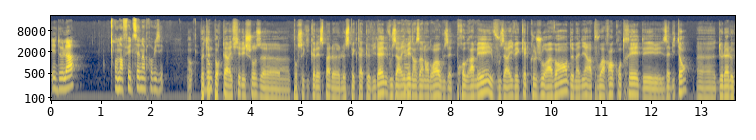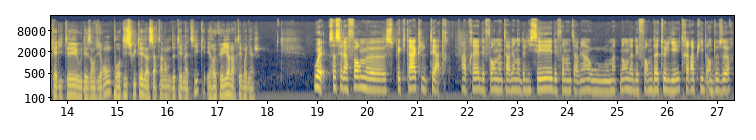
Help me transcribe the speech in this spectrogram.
Et de là, on en fait une scène improvisée. Peut-être pour clarifier les choses, euh, pour ceux qui ne connaissent pas le, spectacle Vilaine, vous arrivez dans un endroit où vous êtes programmé, vous arrivez quelques jours avant de manière à pouvoir rencontrer des habitants euh, de la localité ou des environs pour discuter d'un certain nombre de thématiques et recueillir leurs témoignages. Ouais, ça c'est la forme euh, spectacle, théâtre. Après, des fois on intervient dans des lycées, des fois on intervient où maintenant on a des formes d'ateliers très rapides en deux heures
